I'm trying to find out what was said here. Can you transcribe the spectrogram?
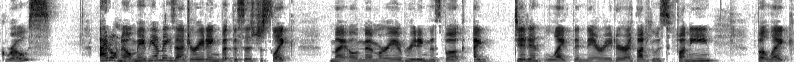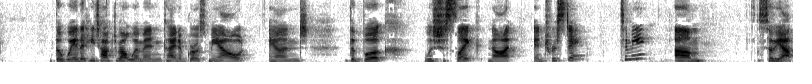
gross. I don't know, maybe I'm exaggerating, but this is just like my own memory of reading this book. I didn't like the narrator. I thought he was funny, but like the way that he talked about women kind of grossed me out and the book was just like not interesting to me. Um so yeah,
